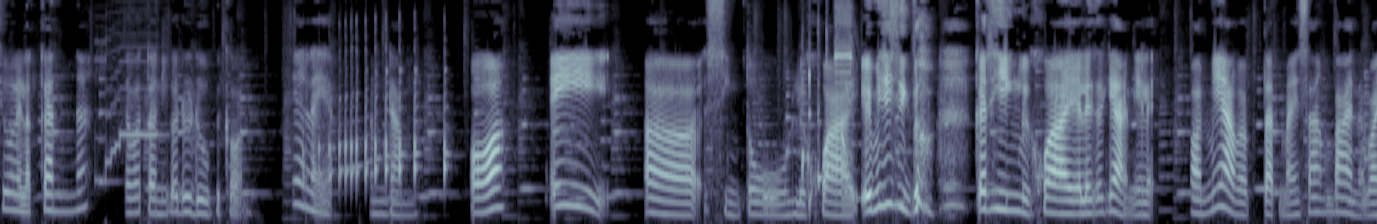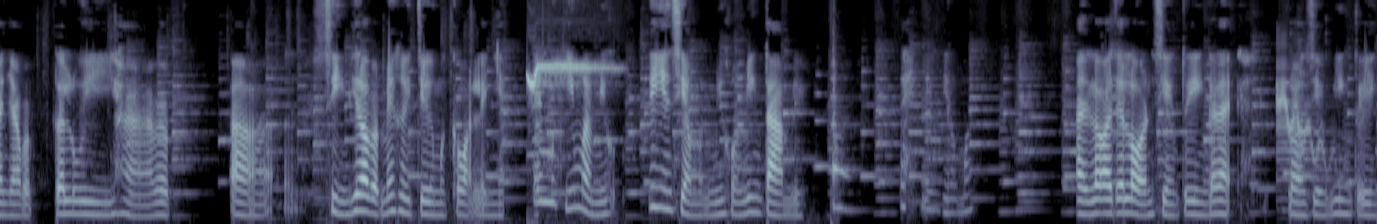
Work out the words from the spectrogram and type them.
ช่วยละกันนะแต่ว่าตอนนี้ก็ดูๆไปก่อน นี่อะไรอะดำๆอ๋อ ไอเอ่อ สิงโตหรือควาย เอ้ยไม่ใช่สิงโต กระทิงหรือควายอะไรสักอย่างนี่แหละวานไม่อยากแบบตัดไม้สร้างบ้านอะวานอยากแบบตะลุยหาแบบเอ่อสิ่งที่เราแบบไม่เคยเจอมาก่อนอะไรเงี้ยเอ้ยเมื่อกี้เหมือนมีได้ยินเสียงเหมือนมีคนวิ่งตามเลย เอ้ยไม่มีหรอกมั้งอาจเราอาจจะหลอนเสียงตัวเองก็ได้หลอนเสียงวิ่งตัวเอง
